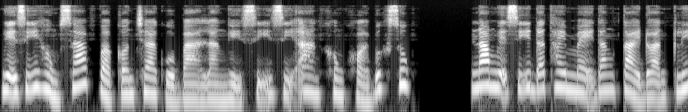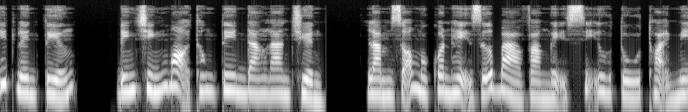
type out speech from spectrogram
nghệ sĩ Hồng Sáp và con trai của bà là nghệ sĩ Dĩ An không khỏi bức xúc. Nam nghệ sĩ đã thay mẹ đăng tải đoạn clip lên tiếng, đính chính mọi thông tin đang lan truyền, làm rõ mối quan hệ giữa bà và nghệ sĩ ưu tú Thoại Mỹ.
